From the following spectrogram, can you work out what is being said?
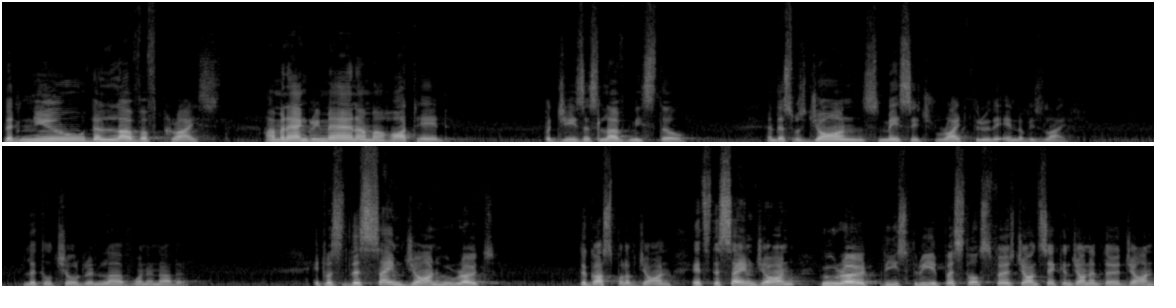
that knew the love of Christ. I'm an angry man, I'm a hothead, but Jesus loved me still. And this was John's message right through the end of his life. Little children, love one another. It was this same John who wrote the Gospel of John. It's the same John who wrote these three epistles, 1 John, 2 John, and 3 John.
